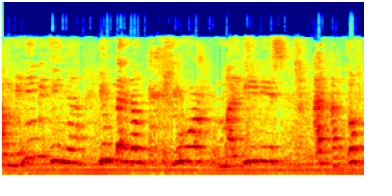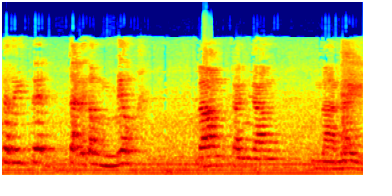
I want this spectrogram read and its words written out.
ang minimiti niya, yung talagang pure, malinis, unadulterated, talagang milk ng kanyang nanay.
